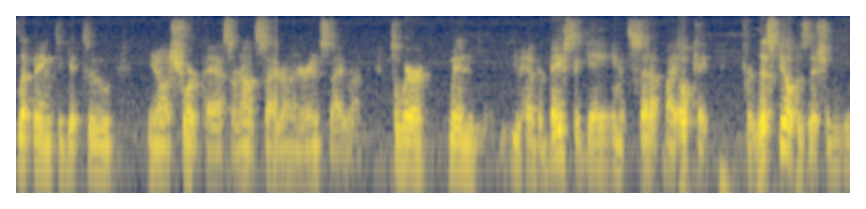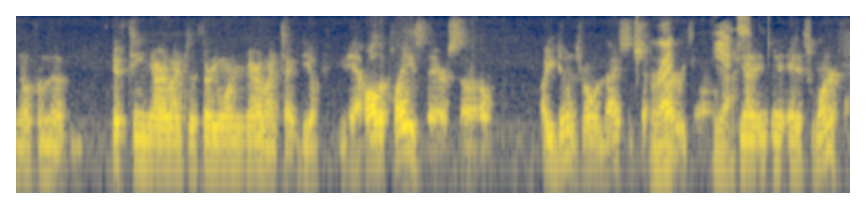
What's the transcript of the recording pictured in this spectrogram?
flipping to get to, you know, a short pass or an outside run or inside run. So where when you have the basic game, it's set up by okay, for this field position, you know, from the 15 yard line to the 31 yard line type deal, you have all the plays there. So all you're doing is rolling dice and checking right. card results. Yes. You know, and, and it's wonderful.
